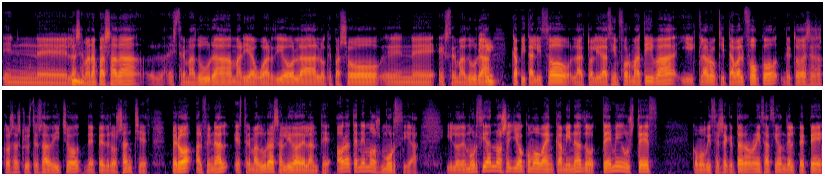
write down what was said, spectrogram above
en eh, la mm. semana pasada, Extremadura, María Guardiola, lo que pasó en eh, Extremadura capitalizó la actualidad informativa y, claro, quitaba el foco de todas esas cosas que usted ha dicho de Pedro Sánchez. Pero al final, Extremadura ha salido adelante. Ahora tenemos Murcia. Y lo de Murcia no sé yo cómo va encaminado. ¿Teme usted, como vicesecretario de organización del PP,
